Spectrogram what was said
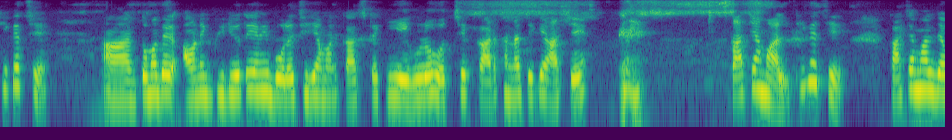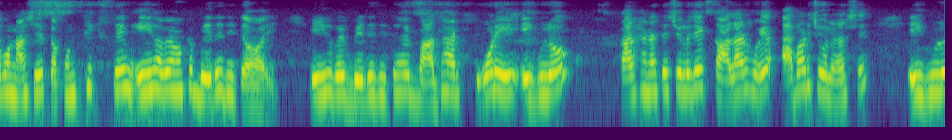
ঠিক আছে? আর তোমাদের অনেক ভিডিওতেই আমি বলেছি যে আমার কাজটা কি, এগুলো হচ্ছে কারখানা থেকে আসে কাঁচামাল, ঠিক আছে? কাঁচামাল যখন আসে, তখন ঠিক সেম এইভাবে আমাকে বেঁধে দিতে হয়। এইভাবে বেঁধে দিতে হয়, বাঁধার পরে এগুলো কারখানাতে চলে যায়, কালার হয়ে আবার চলে আসে। এইগুলো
